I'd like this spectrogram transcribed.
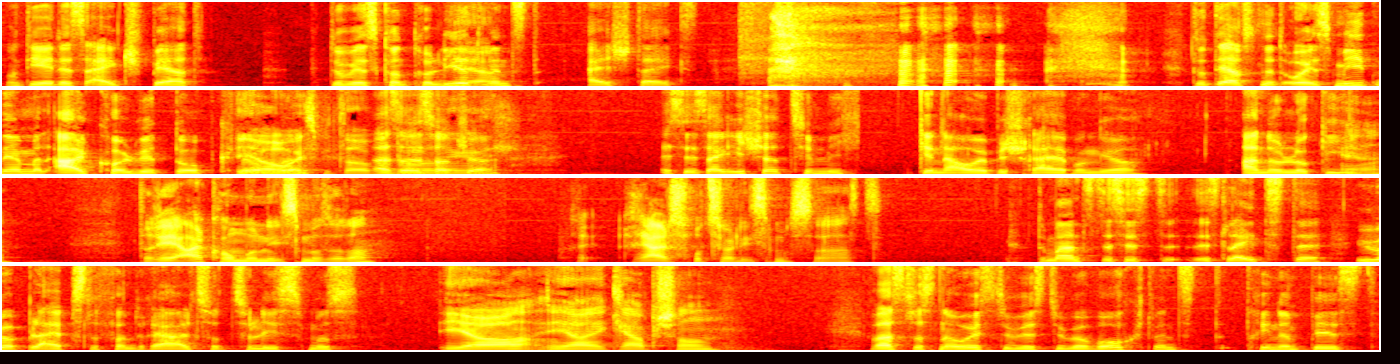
Und jeder ist eingesperrt. Du wirst kontrolliert, ja. wenn du einsteigst. du darfst nicht alles mitnehmen, Alkohol wird da abgenommen. Ja, alles wird da Also es hat schon, es ist eigentlich schon eine ziemlich genaue Beschreibung, ja. Analogie. Ja. Der Realkommunismus, oder? Re Realsozialismus, so heißt Du meinst, das ist das letzte Überbleibsel von Realsozialismus? Ja, ja, ich glaube schon. Was was Neues, du wirst überwacht, wenn du drinnen bist.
